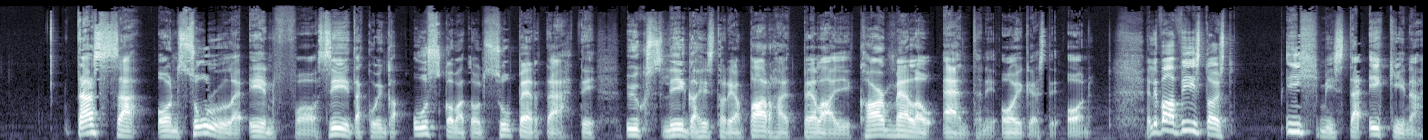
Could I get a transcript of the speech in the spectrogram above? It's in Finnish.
tässä on sulle info siitä, kuinka uskomaton supertähti yksi liigahistorian parhaita pelaajia Carmelo Anthony oikeasti on. Eli vaan 15 ihmistä ikinä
